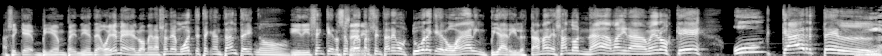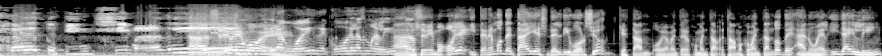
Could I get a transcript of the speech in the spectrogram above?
Así que bien pendiente. Óyeme, lo amenazan de muerte este cantante. No. Y dicen que no se puede presentar en octubre, que lo van a limpiar. Y lo está amenazando nada más y nada menos que un cártel. Hija de tu pinche madre. Así mismo es. Mira, güey, recoge las maletas. Así mismo. Oye, y tenemos detalles del divorcio que están, obviamente, comenta- estábamos comentando de Anuel y Yailin.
